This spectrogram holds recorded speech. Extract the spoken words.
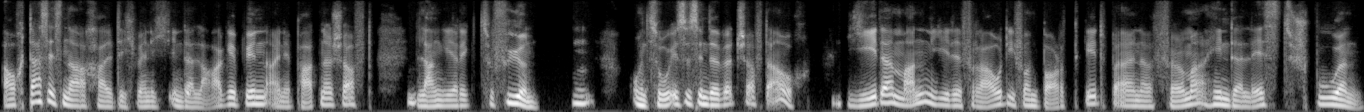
auch das ist nachhaltig, wenn ich in der Lage bin, eine Partnerschaft mhm. langjährig zu führen. Mhm. Und so ist es in der Wirtschaft auch. Jeder Mann, jede Frau, die von Bord geht bei einer Firma, hinterlässt Spuren.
